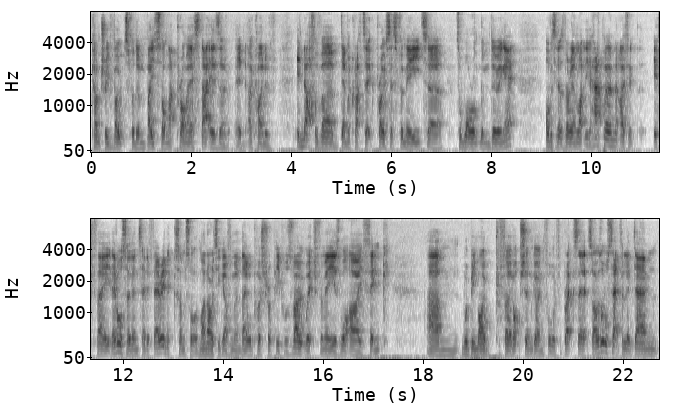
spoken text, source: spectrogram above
country votes for them based on that promise, that is a, a, a kind of enough of a democratic process for me to to warrant them doing it. Obviously, that's very unlikely to happen. I think if they they've also then said if they're in some sort of minority government, they will push for a people's vote, which for me is what I think um, would be my preferred option going forward for Brexit. So I was all set for Lib Dem,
